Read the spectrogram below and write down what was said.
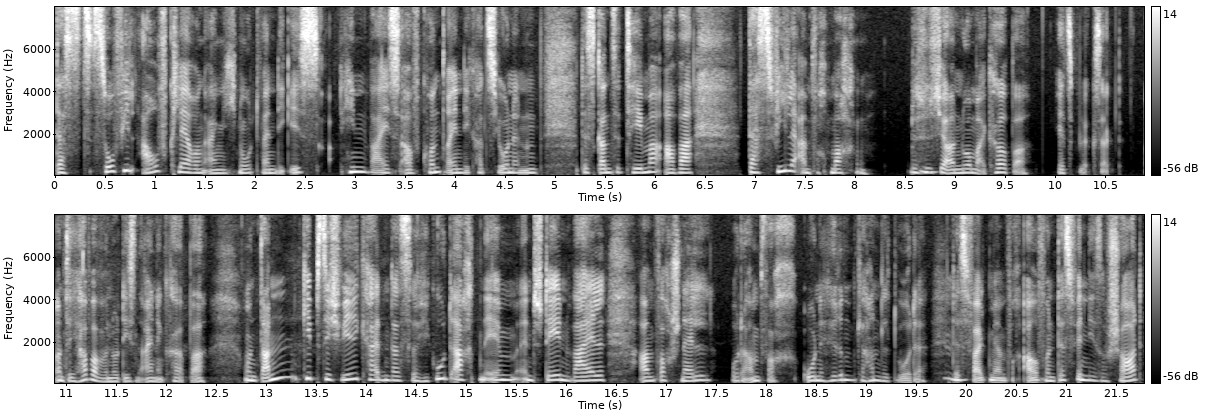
dass so viel Aufklärung eigentlich notwendig ist, Hinweis auf Kontraindikationen und das ganze Thema, aber dass viele einfach machen. Das ist ja nur mein Körper, jetzt blöd gesagt. Und ich habe aber nur diesen einen Körper. Und dann gibt es die Schwierigkeiten, dass solche Gutachten eben entstehen, weil einfach schnell oder einfach ohne Hirn gehandelt wurde. Mhm. Das fällt mir einfach auf und das finde ich so schade.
